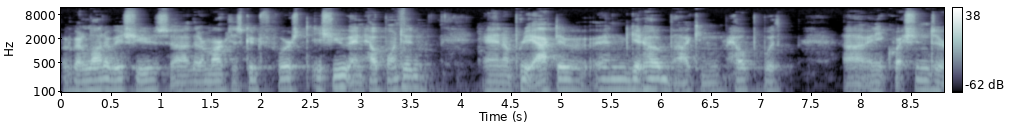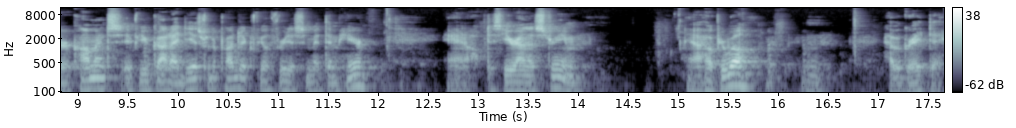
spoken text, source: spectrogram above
We've got a lot of issues uh, that are marked as good first issue and help wanted. And I'm pretty active in GitHub. I can help with uh, any questions or comments. If you've got ideas for the project, feel free to submit them here. And I hope to see you around the stream. I hope you're well. Mm. have a great day.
